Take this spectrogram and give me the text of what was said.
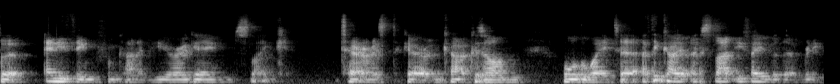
but anything from kind of Euro games like Terra Mystica and Carcassonne all the way to, I think I, I slightly favour the really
